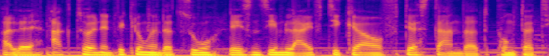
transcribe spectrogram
Alle aktuellen Entwicklungen dazu lesen Sie im Live-Ticker auf derstandard.at.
